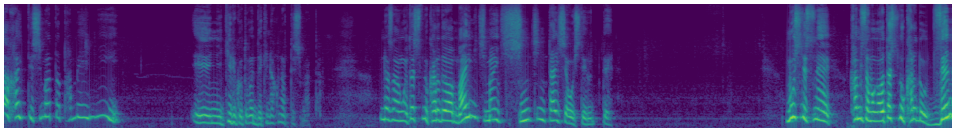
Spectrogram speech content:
が入ってしまったために永遠に生きることができなくなってしまった。皆さん私の体は毎日毎日新陳代謝をしてるって。もしですね神様が私の体を全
